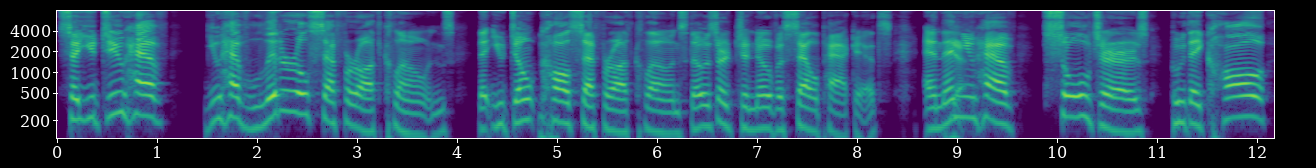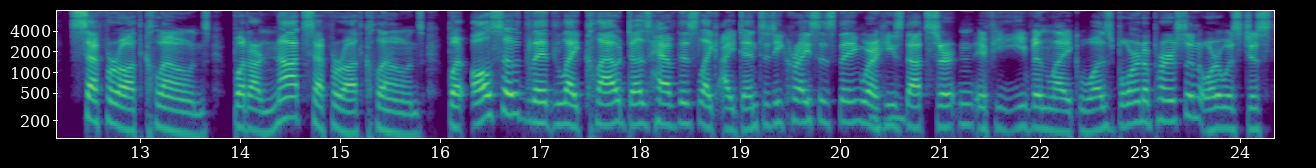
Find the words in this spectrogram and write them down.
So you do have you have literal Sephiroth clones that you don't Mhm. call Sephiroth clones. Those are Jenova cell packets. And then Yeah. you have soldiers who they call Sephiroth clones, but are not Sephiroth clones. But also that like Cloud does have this like identity crisis thing where he's not certain if he even like was born a person or was just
